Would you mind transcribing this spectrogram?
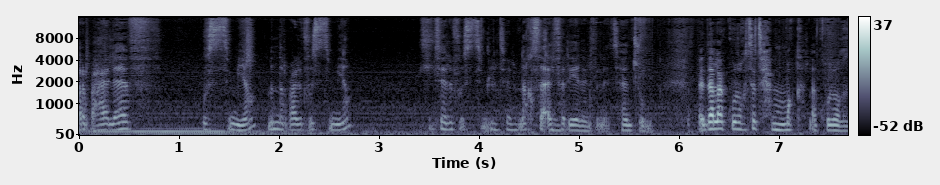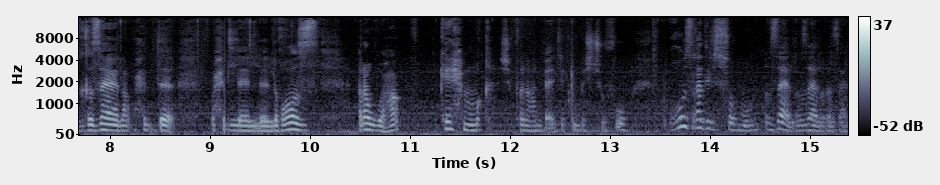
4600 من 4600 3600 ناقصة 1000 ريال البنات. ها نتوما. بعدا la couleur تتحمق la couleur غزالة. واحد واحد ال- ال- ال rose روعة. كيحمق. شوف أنا غنبعد لكم باش تشوفوا rose غادي لل saumon. غزال غزال غزال.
